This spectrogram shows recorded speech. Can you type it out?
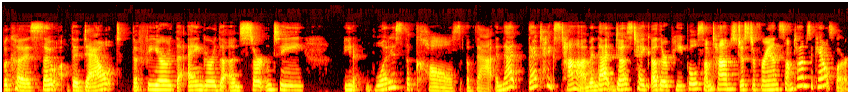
Because so the doubt, the fear, the anger, the uncertainty, you know, what is the cause of that? And that that takes time and that does take other people, sometimes just a friend, sometimes a counselor.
